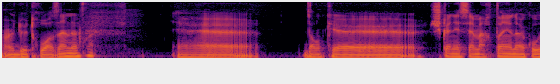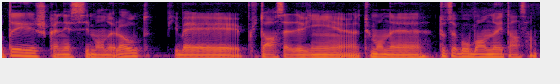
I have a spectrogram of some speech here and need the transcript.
un, deux, trois ans. Là. Donc, euh, je connaissais Martin d'un côté, je connaissais Simon de l'autre. Puis, ben, plus tard, ça devient. euh, tout le monde, euh, tout ce beau monde-là est ensemble.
